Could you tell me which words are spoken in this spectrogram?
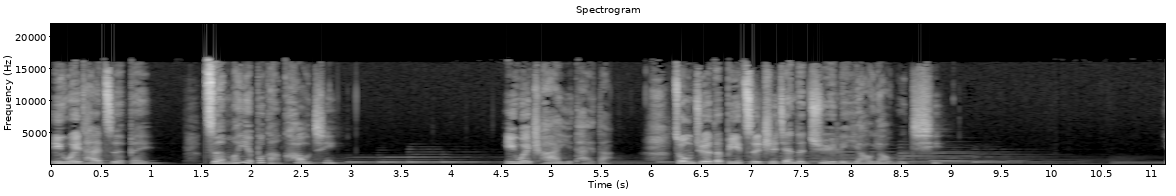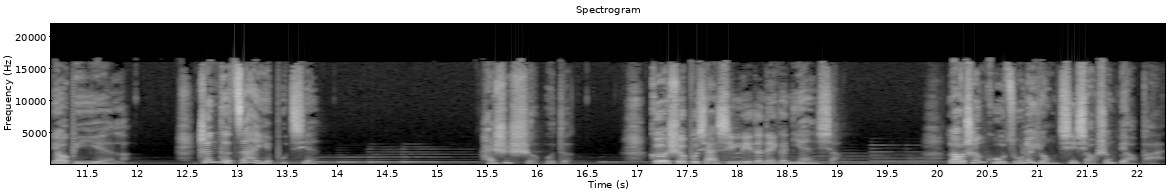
因为太自卑，怎么也不敢靠近。因为差异太大，总觉得彼此之间的距离遥遥无期。要毕业了，真的再也不见，还是舍不得，割舍不下心里的那个念想。老陈鼓足了勇气，小声表白。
